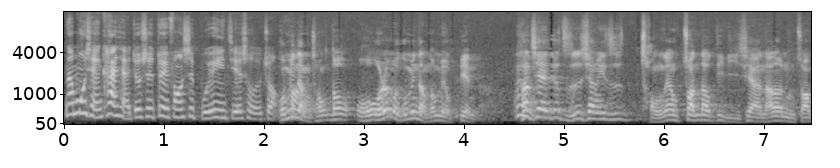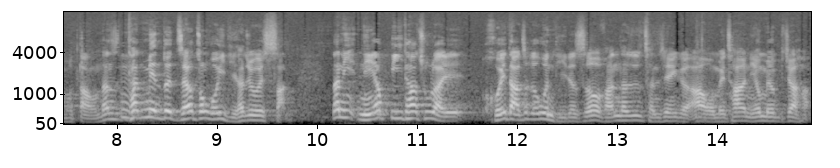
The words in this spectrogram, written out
那目前看起来就是对方是不愿意接受的状况。国民党从都，我我认为国民党都没有变的。他现在就只是像一只虫那样钻到地底下，然后你抓不到。但是他面对只要中国一体，他就会闪。那你你要逼他出来回答这个问题的时候，反正他就呈现一个啊，我没差，你又没有比较好？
